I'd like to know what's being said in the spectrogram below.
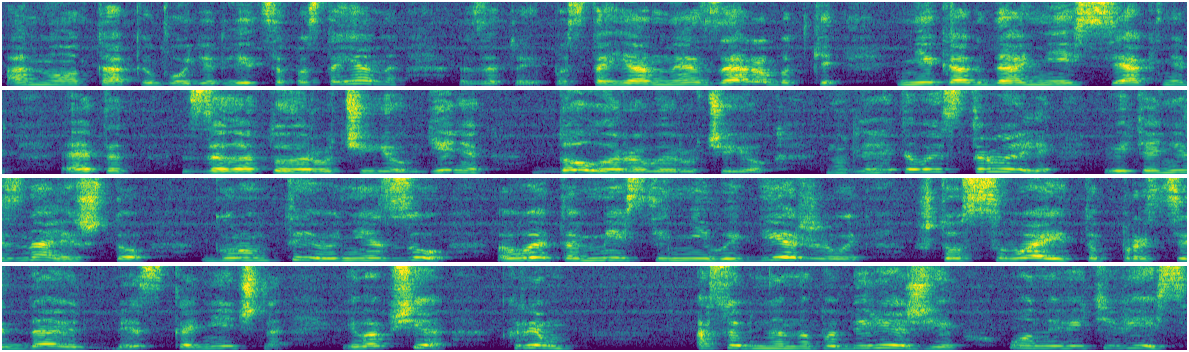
оно так и будет длиться постоянно, зато и постоянные заработки никогда не иссякнет этот золотой ручеек денег, долларовый ручеек. Но для этого и строили, ведь они знали, что грунты внизу в этом месте не выдерживают, что сваи-то проседают бесконечно. И вообще, Крым, особенно на побережье, он ведь весь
